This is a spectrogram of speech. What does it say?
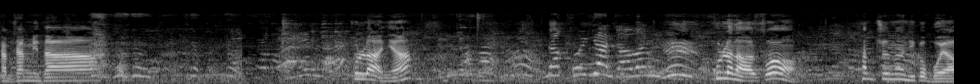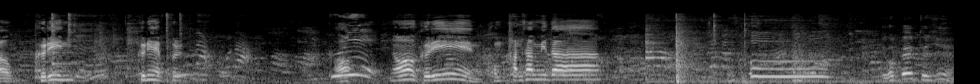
감사합니다. 콜라 아니야? 나 콜라 나왔어? 삼촌은 이거 뭐야? 그린 그린 애플. 그리. 어, 어 그린. 고- 감사합니다. 이거 빼도 되지?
